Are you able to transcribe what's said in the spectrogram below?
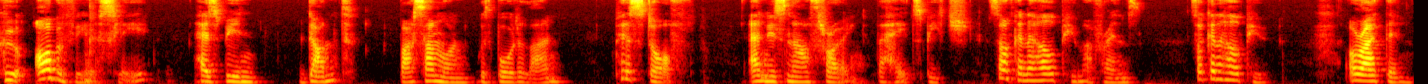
who obviously has been dumped by someone with borderline, pissed off, and is now throwing the hate speech. It's not going to help you, my friends. It's not going to help you. All right then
